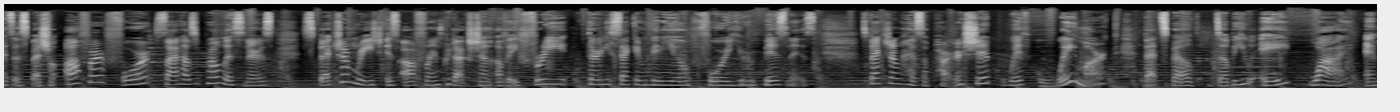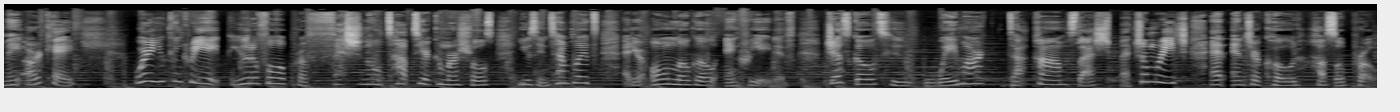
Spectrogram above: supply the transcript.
as a special offer for Side Hustle Pro listeners, Spectrum Reach is offering production of a free 30 second video for your business. Spectrum has a partnership with Waymark, that's spelled W A Y M A R K, where you can create beautiful, professional, top tier commercials using templates and your own logo and creative. Just go to waymark.com slash spectrum reach and enter code hustle pro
